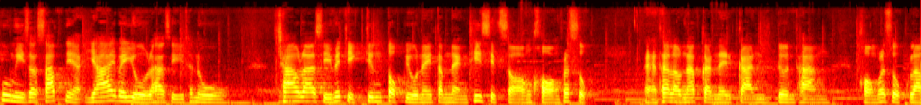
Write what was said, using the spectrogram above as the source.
ผู้มีทรัพย์เนี่ยย้ายไปอยู่ราศีธนู ชาวราศีพิจิกจึงตกอยู่ในตำแหน่งที่ 12 ของพระศุกร์ถ้าเรานับกันในการเดินทางของพระศุกร์เรา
